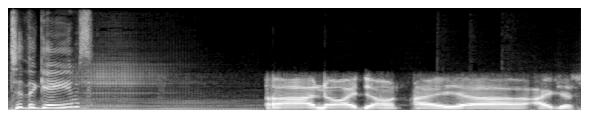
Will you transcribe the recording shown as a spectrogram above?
to the games? Uh, no, I don't. I uh, I just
